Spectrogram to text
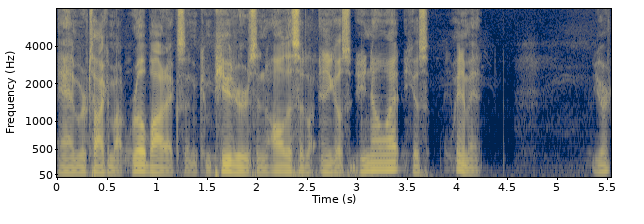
And we were talking about robotics and computers and all this. And he goes, You know what? He goes, Wait a minute. You're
